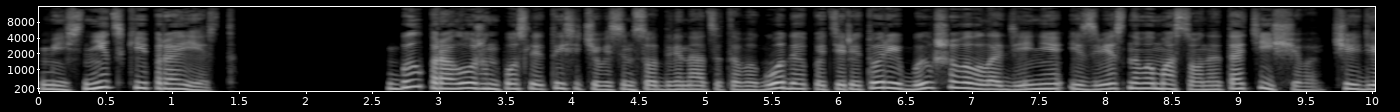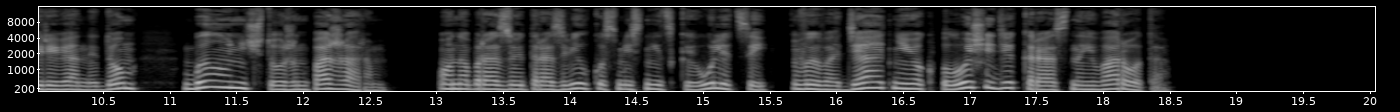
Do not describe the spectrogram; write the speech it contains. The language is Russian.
Мясницкий проезд. Был проложен после 1812 года по территории бывшего владения известного масона Татищева, чей деревянный дом был уничтожен пожаром. Он образует развилку с Мясницкой улицей, выводя от нее к площади Красные ворота.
